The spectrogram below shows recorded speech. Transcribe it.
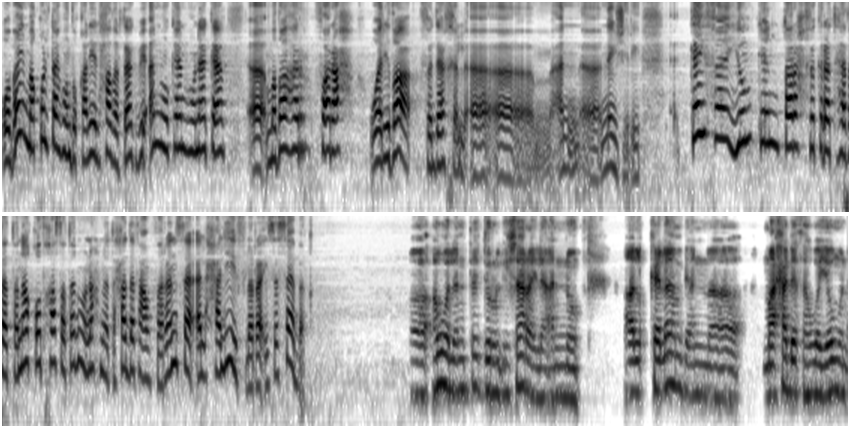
وبين ما قلته منذ قليل حضرتك بأنه كان هناك مظاهر فرح ورضاء في داخل النيجيري. كيف يمكن طرح فكرة هذا التناقض خاصة ونحن نتحدث عن فرنسا الحليف للرئيس السابق؟ آه، أولا تجدر الإشارة إلى أنه الكلام بأن ما حدث هو يوم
